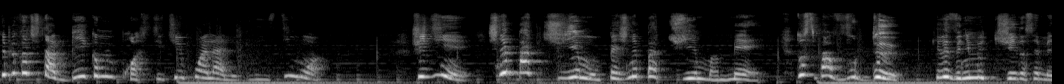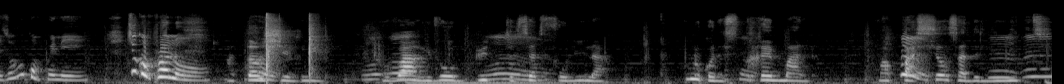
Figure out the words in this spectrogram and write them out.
Depuis quand tu t'habilles comme une prostituée pour aller à l'église? Dis-moi. Je dis, je n'ai pas tué mon père, je n'ai pas tué ma mère. Donc, c'est pas vous deux qui est venu me tuer dans cette maison, vous comprenez? Tu comprends, non? Attends, Mm. chérie. On va arriver au but de Mm. cette folie-là. Vous me connaissez très mal. Ma patience a des limites.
